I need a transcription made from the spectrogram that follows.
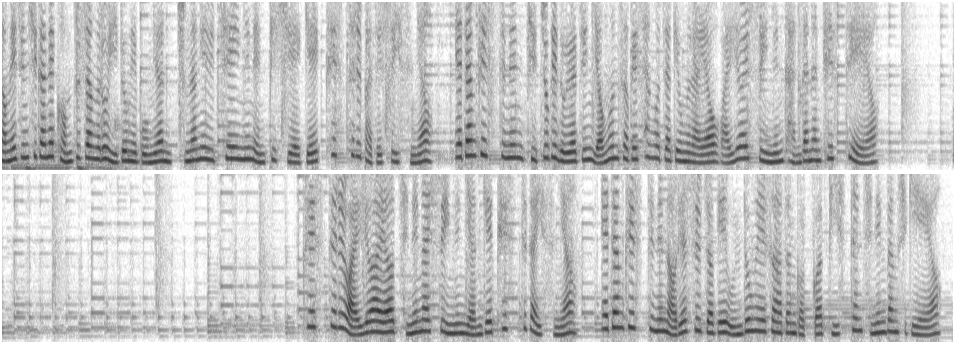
정해진 시간에 검투장으로 이동해보면 중앙에 위치해 있는 NPC에게 퀘스트를 받을 수 있으며 해당 퀘스트는 뒤쪽에 놓여진 영혼석의 상호작용을 하여 완료할 수 있는 간단한 퀘스트예요. 퀘스트를 완료하여 진행할 수 있는 연계 퀘스트가 있으며 해당 퀘스트는 어렸을 적에 운동회에서 하던 것과 비슷한 진행 방식이에요.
